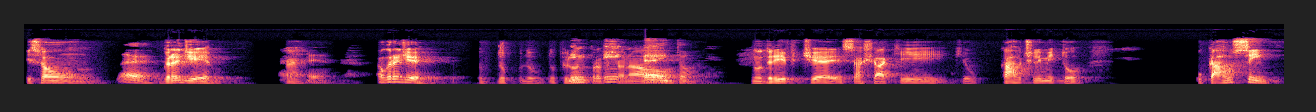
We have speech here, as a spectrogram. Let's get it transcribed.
isso é um É. grande erro. né? É. É um grande erro do, do- do- do piloto em- profissional É, então. no drift é esse, achar que, que o carro te limitou. O carro sim,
